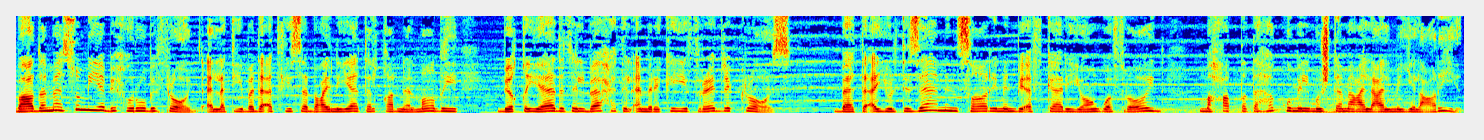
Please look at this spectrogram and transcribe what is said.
بعد ما سمي بحروب فرويد التي بدأت في سبعينيات القرن الماضي بقيادة الباحث الأمريكي فريدريك كروز. بات أي التزام صارم بأفكار يونغ وفرويد محط تهكم المجتمع العلمي العريض.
